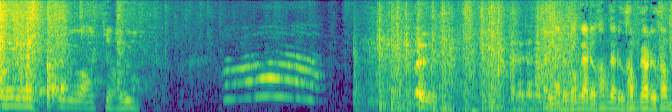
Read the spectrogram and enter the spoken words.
Ôi là trời Rồi, rồi, rồi, Đây, ra được không ra được không ra được không?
